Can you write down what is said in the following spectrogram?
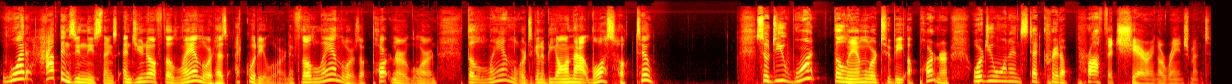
What happens in these things? And do you know if the landlord has equity, Lauren? If the landlord is a partner, Lauren, the landlord's going to be on that loss hook too. So, do you want the landlord to be a partner, or do you want to instead create a profit sharing arrangement?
